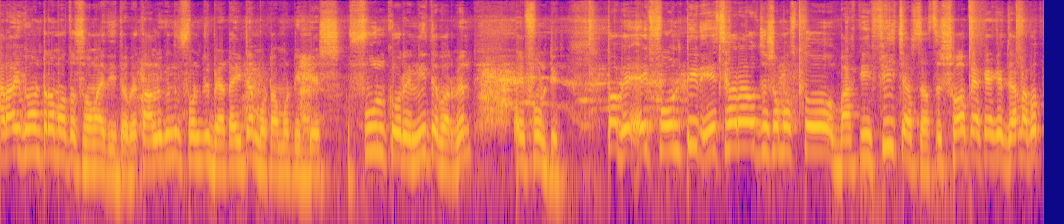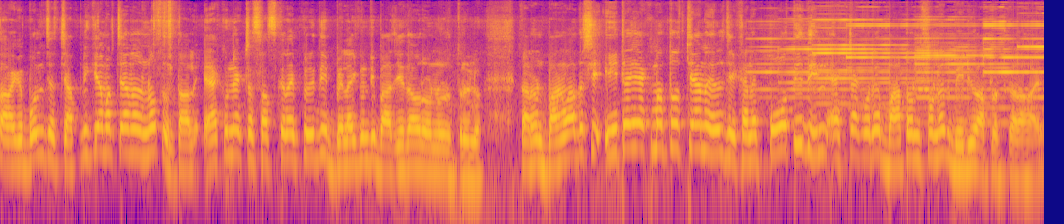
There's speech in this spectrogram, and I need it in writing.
আড়াই ঘণ্টার মতো সময় দিতে হবে। তাহলে কিন্তু ফোনটির ব্যাটারিটা মোটামুটি বেশ ফুল করে নিতে পারবেন এই ফোনটির। তবে এই ফোনটির এছাড়াও যে সমস্ত বাকি ফিচার্স আছে, সব একে একে জানাব। তার আগে বলতে চাচ্ছি আপনি কি আমার চ্যানেল নতুন? তাহলে এখনই একটা সাবস্ক্রাইব করে দিয়ে বেলাইকনটি বাজিয়ে দেওয়ার অনুরোধ রইল। কারণ বাংলাদেশে এটাই একমাত্র চ্যানেল যেখানে প্রতিদিন একটা করে বাটন ফোনের ভিডিও আপলোড করা হয়।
